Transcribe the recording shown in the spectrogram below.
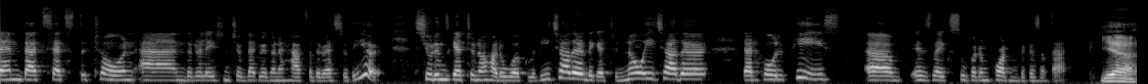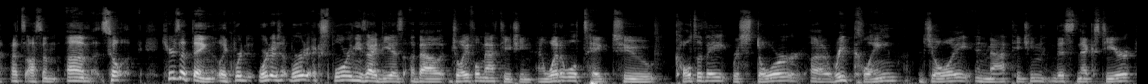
then that sets the tone and the relationship that we're going to have for the rest of the year. Students get to know how to work with each other they get to know each other. That whole piece um, is like super important because of that Yeah, that's awesome. Um, so here's the thing: like we're, we're we're exploring these ideas about joyful math teaching and what it will take to cultivate, restore, uh, reclaim joy in math teaching this next year.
